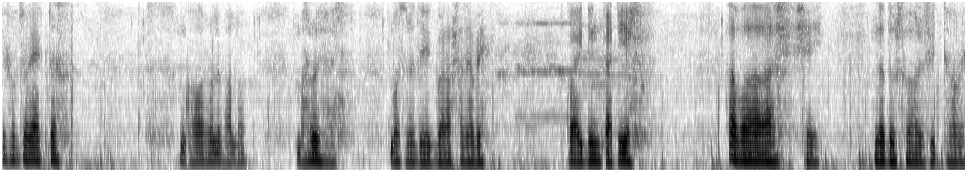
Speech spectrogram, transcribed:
এসব জায়গায় একটা ঘর হলে ভালো, ভালোই হয়। বছরে দুই একবার আসা যাবে। কয়েকদিন কাটিয়ে আবার সেই জাদুর শহরে ফিরতে হবে।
